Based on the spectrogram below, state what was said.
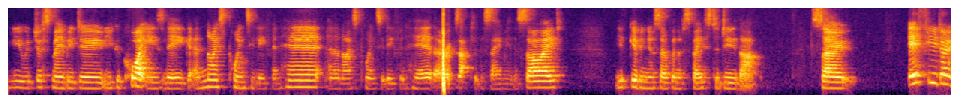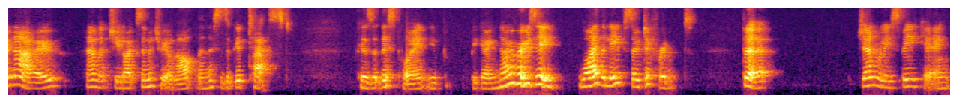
you would just maybe do, you could quite easily get a nice pointy leaf in here and a nice pointy leaf in here. They're exactly the same either side. You've given yourself enough space to do that. So if you don't know how much you like symmetry or not, then this is a good test. Because at this point, you'd be going, no, Rosie, why are the leaves so different? But generally speaking,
